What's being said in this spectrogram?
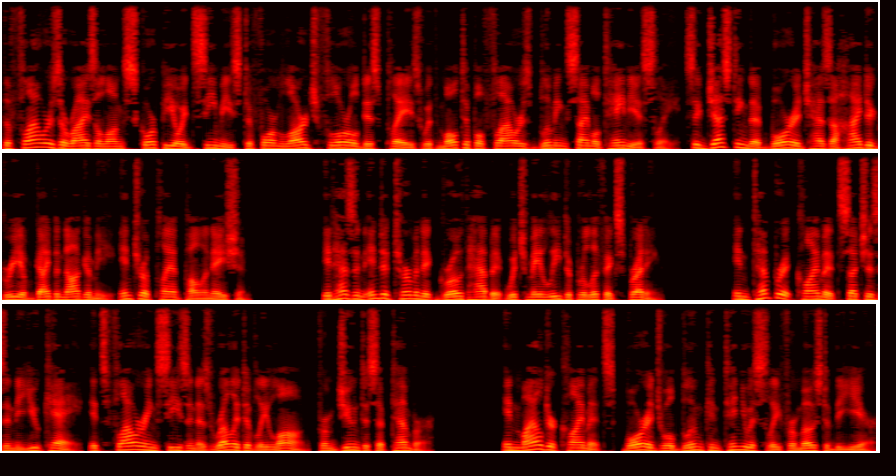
The flowers arise along scorpioid cymes to form large floral displays with multiple flowers blooming simultaneously, suggesting that borage has a high degree of geitonogamy intra-plant pollination. It has an indeterminate growth habit which may lead to prolific spreading. In temperate climates such as in the UK, its flowering season is relatively long, from June to September. In milder climates, borage will bloom continuously for most of the year.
